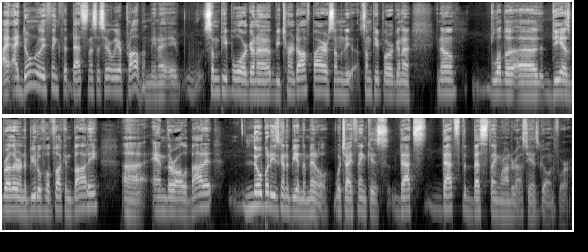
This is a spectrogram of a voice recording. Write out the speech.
I, I don't really think that that's necessarily a problem. I mean, I, some people are gonna be turned off by her. Some of the some people are gonna, you know, love a, a Diaz brother and a beautiful fucking body. Uh, and they're all about it. Nobody's going to be in the middle, which I think is that's that's the best thing Ronda Rousey has going for her.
